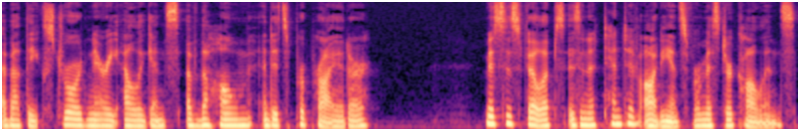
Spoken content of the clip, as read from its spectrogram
about the extraordinary elegance of the home and its proprietor. Mrs. Phillips is an attentive audience for Mr. Collins,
